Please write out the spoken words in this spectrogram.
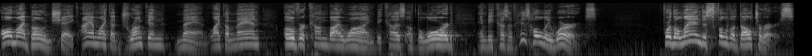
All my bones shake. I am like a drunken man, like a man overcome by wine because of the Lord and because of his holy words. For the land is full of adulterers,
